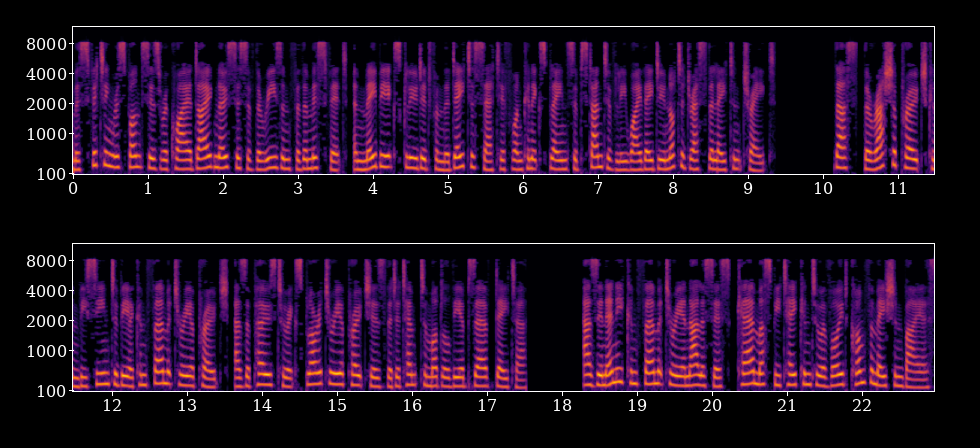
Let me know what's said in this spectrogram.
misfitting responses require diagnosis of the reason for the misfit, and may be excluded from the data set if one can explain substantively why they do not address the latent trait. Thus, the Rasch approach can be seen to be a confirmatory approach, as opposed to exploratory approaches that attempt to model the observed data. As in any confirmatory analysis, care must be taken to avoid confirmation bias.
